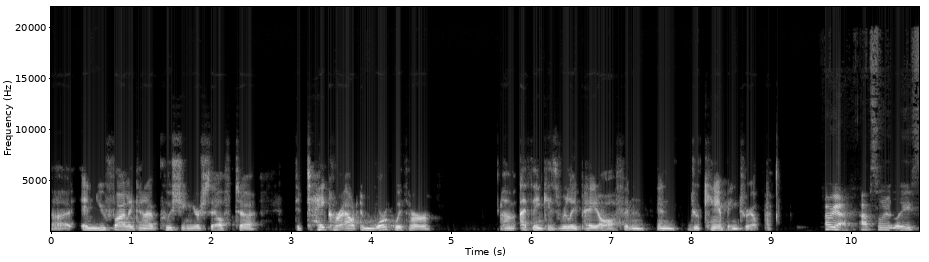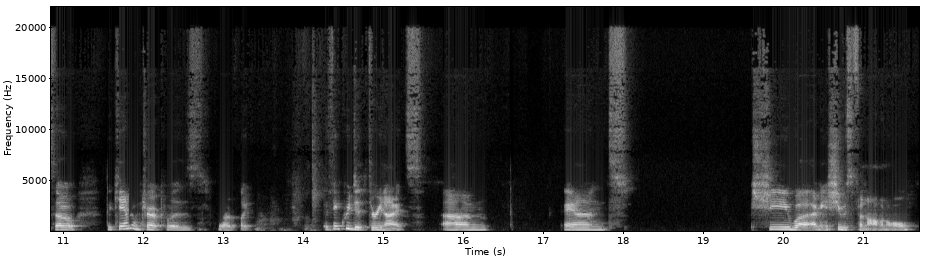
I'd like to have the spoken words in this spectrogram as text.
uh, and you finally kind of pushing yourself to to take her out and work with her, um, I think has really paid off in in your camping trip. Oh yeah, absolutely. So the camping trip was what, like I think we did three nights, um, and she was. I mean, she was phenomenal.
